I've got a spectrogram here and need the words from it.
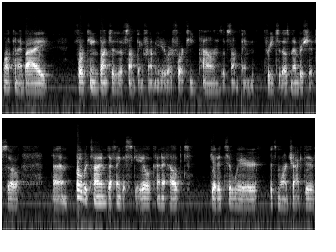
well, can I buy 14 bunches of something from you or 14 pounds of something for each of those memberships? So um, over time, definitely the scale kind of helped get it to where it's more attractive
